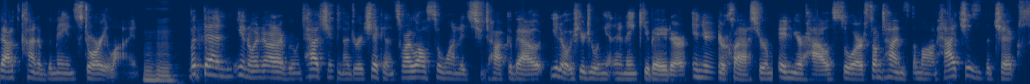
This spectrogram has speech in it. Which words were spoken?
That's kind of the main storyline. Mm-hmm. But then, you know, not everyone's hatching under a chicken. So I also wanted to talk about, you know, if you're doing it in an incubator in your classroom, in your house, or sometimes the mom hatches the chicks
